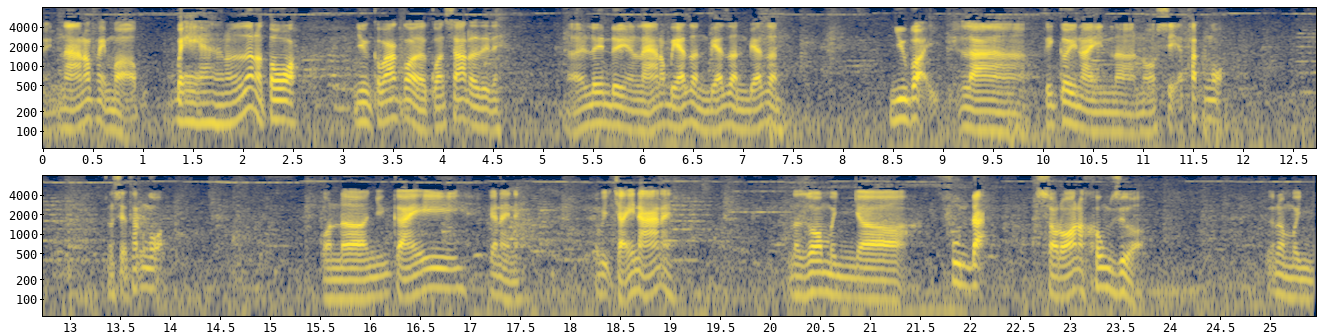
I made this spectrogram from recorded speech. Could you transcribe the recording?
Đấy, lá nó phải mở bè nó rất là to. Nhưng các bác có thể quan sát ở đây này. Đấy, lên đây là lá nó bé dần bé dần bé dần. Như vậy là cái cây này là nó sẽ thắt ngọn. Nó sẽ thắt ngọn. Còn uh, những cái cái này này nó bị cháy lá này là do mình uh, phun đạm sau đó là không rửa. Tức là mình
